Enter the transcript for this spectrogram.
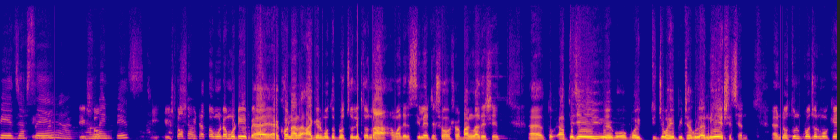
পেজ আছে অনলাইন পেজ এই সব। পিঠা তো মোটামুটি এখন আর আগের মতো প্রচলিত না আমাদের সিলেটে সহ বাংলাদেশে। তো আপনি যে ঐতিহ্যবাহী পিঠাগুলা নিয়ে এসেছেন নতুন প্রজন্মকে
